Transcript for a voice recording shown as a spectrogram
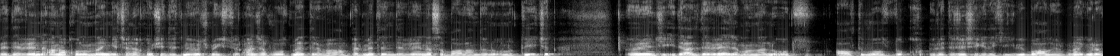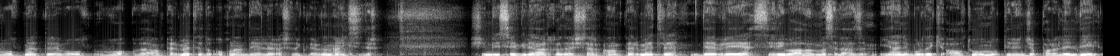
ve devrenin ana kolundan geçen akım şiddetini ölçmek istiyor. Ancak voltmetre ve ampermetrenin devreye nasıl bağlandığını unuttuğu için öğrenci ideal devre elemanlarını 36 voltluk üretici şekildeki gibi bağlıyor. Buna göre voltmetre ve, ampermetrede okunan değerler aşağıdakilerden hangisidir? Şimdi sevgili arkadaşlar ampermetre devreye seri bağlanması lazım. Yani buradaki 6 ohmluk dirence paralel değil.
